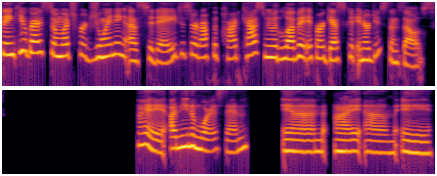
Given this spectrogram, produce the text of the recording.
Thank you guys so much for joining us today. To start off the podcast, we would love it if our guests could introduce themselves. Hi, I'm Nina Morrison, and I am a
